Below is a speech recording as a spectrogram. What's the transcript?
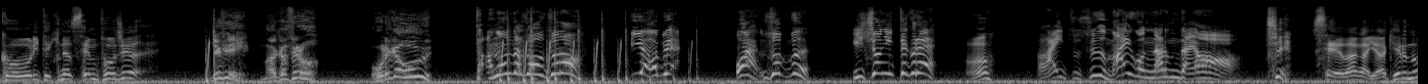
合理的な戦法じゃ。ルフィ任せろ。俺が追う。頼んだぞゾいウソップ一緒に行ってくれ。ああいつすぐ迷子になるんだよ。ち世話が焼けるの。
